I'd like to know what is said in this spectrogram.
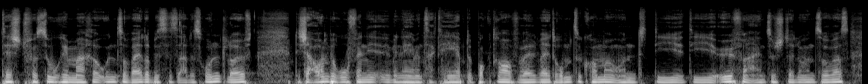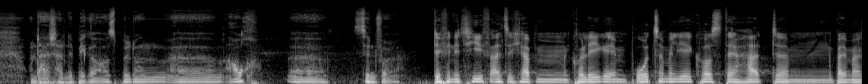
Testversuche mache und so weiter, bis das alles rund läuft. Das ist ja auch ein Beruf, wenn, wenn jemand sagt, hey, habt ihr Bock drauf, weltweit rumzukommen und die, die Öfe einzustellen und sowas. Und da ist halt eine Bäckerausbildung äh, auch äh, sinnvoll. Definitiv. Also ich habe einen Kollege im Brotsommelierkurs, der hat ähm, bei einer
